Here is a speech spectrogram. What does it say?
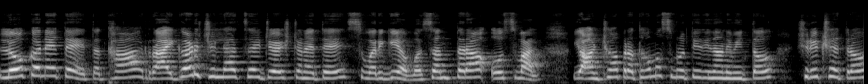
लोकनेते तथा रायगड जिल्ह्याचे ज्येष्ठ नेते स्वर्गीय वसंतराव ओसवाल यांच्या प्रथम स्मृती दिनानिमित्त श्री क्षेत्र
